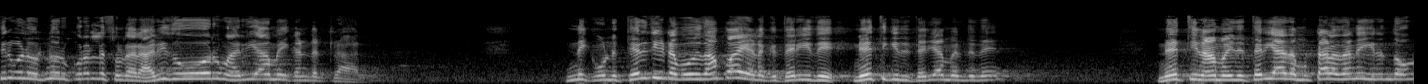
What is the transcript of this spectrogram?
திருவள்ளுவர் இன்னொரு குரலில் சொல்கிறார் அரிதோறும் அறியாமை கண்டற்றால். இன்னைக்கு ஒன்று தெரிஞ்சுக்கிட்ட போதுதான்ப்பா எனக்கு தெரியுது. நேத்திக்கு இது தெரியாமல் இருந்தது. நேத்தி நாம் இது தெரியாத முட்டாள தானே இருந்தோம்.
